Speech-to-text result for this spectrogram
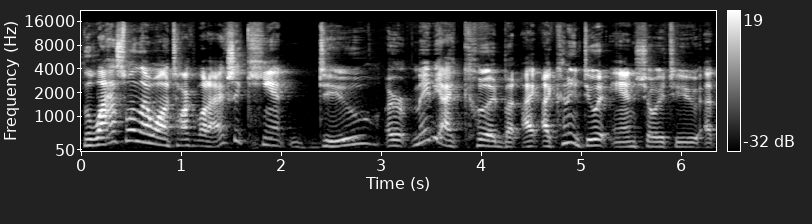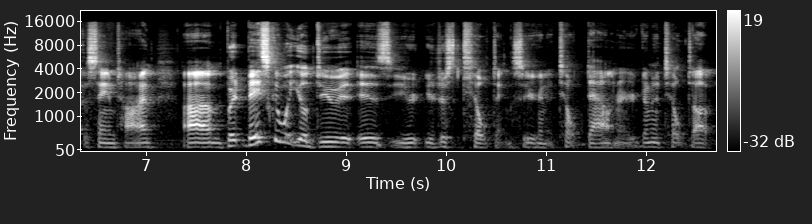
The last one I want to talk about, I actually can't do, or maybe I could, but I, I couldn't do it and show it to you at the same time. Um, but basically what you'll do is you're, you're just tilting. So you're gonna tilt down or you're gonna tilt up,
